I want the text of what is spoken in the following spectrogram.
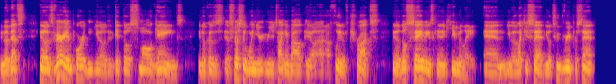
You know that's you know, it's very important, you know, to get those small gains, you know, because especially when you're you're talking about, you know, a, a, fleet of trucks, you know, those savings can accumulate, and you know, like you said, you know, two three percent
